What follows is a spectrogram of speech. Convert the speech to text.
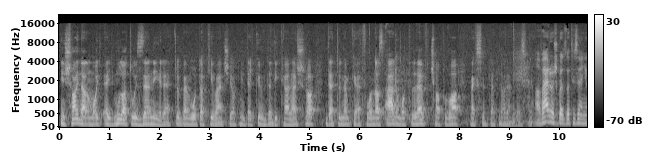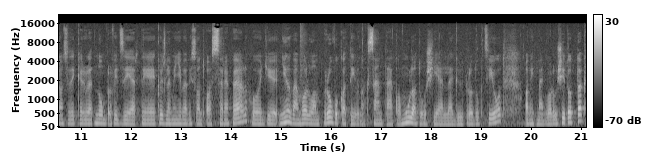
én sajnálom, hogy egy mulatós zenére többen voltak kíváncsiak, mint egy könyvdedikálásra, de ettől nem kellett volna az áramot levcsapva megszüntetni a rendezvényt. A Városgazda 18. kerület non-profit ZRT közleményében viszont az szerepel, hogy nyilvánvalóan provokatívnak szánták a mulatós jellegű produkciót, amit megvalósítottak,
